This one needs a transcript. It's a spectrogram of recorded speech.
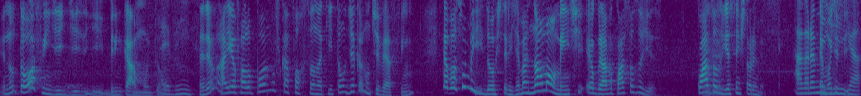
Eu não tô afim de, de, de brincar muito. É bem isso. Entendeu? Aí eu falo, pô, eu não vou ficar forçando aqui. Então, o dia que eu não tiver afim, eu vou sumir dois, três dias. Mas normalmente eu gravo quase todos os dias. Quase todos os dias sem história mesmo. Agora me é muito diga. difícil.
